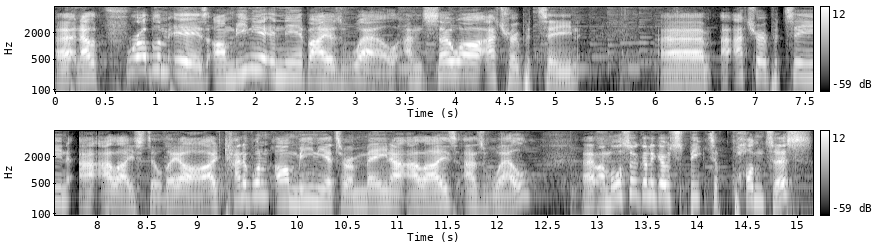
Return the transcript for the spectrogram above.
Uh, now the problem is Armenia are nearby as well, and so are Atropatene. Um, Atropatene are allies still. They are. I kind of want Armenia to remain our allies as well. Um, I'm also going to go speak to Pontus.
